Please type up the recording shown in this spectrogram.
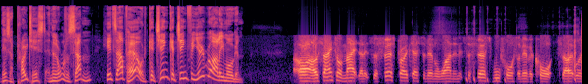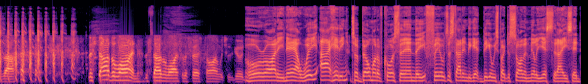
there's a protest, and then all of a sudden it's upheld. Ka-ching, ka-ching for you, Riley Morgan. Oh, I was saying to a mate that it's the first protest I've ever won, and it's the first wolf horse I've ever caught. So it was uh, the stars align. The stars align for the first time, which was good. All righty. Now, we are heading to Belmont, of course, and the fields are starting to get bigger. We spoke to Simon Miller yesterday. He said,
